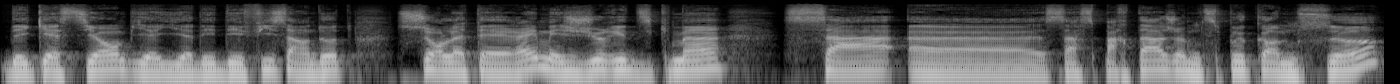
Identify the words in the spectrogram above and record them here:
des questions, puis il y, a des défis sans doute sur le terrain, mais juridiquement, ça, euh, ça se partage un petit peu comme ça.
